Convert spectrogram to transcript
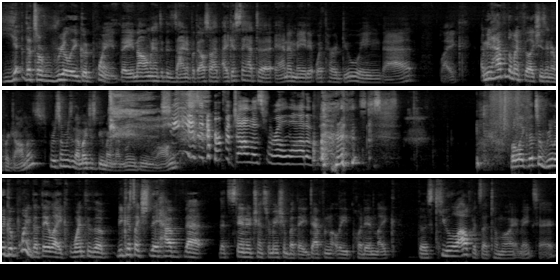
Yeah, that's a really good point. They not only had to design it, but they also had, I guess they had to animate it with her doing that. Like, I mean, half of them I feel like she's in her pajamas for some reason. That might just be my memory being wrong. She is in her pajamas for a lot of them. But like that's a really good point that they like went through the because like they have that that standard transformation, but they definitely put in like those cute little outfits that Tomoyo makes her.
